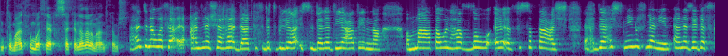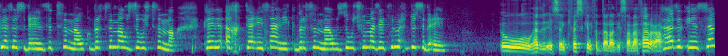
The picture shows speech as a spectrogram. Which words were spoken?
أنتم عندكم وثائق السكن هذا ولا ما عندكمش؟ عندنا وثائق عندنا شهادة تثبت باللي رئيس البلديه عاطينا ما عطاو لها الضوء آه، في 16 11 82 أنا زايدة في 73 زدت فما وكبرت فما وتزوجت فما. كاين الأخ تاعي ثاني كبر فما وتزوج فما زايد في 71 وهذا الإنسان كيف سكن في الدار هذه؟ صابها فارغة. هذا الإنسان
